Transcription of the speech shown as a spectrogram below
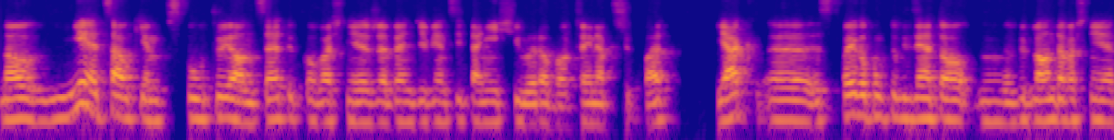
no nie całkiem współczujące, tylko właśnie, że będzie więcej taniej siły roboczej na przykład. Jak e, z Twojego punktu widzenia to mm, wygląda właśnie,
